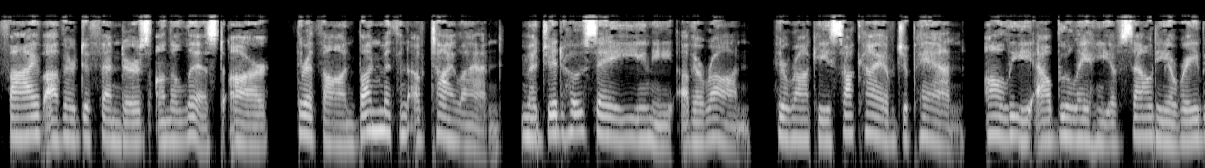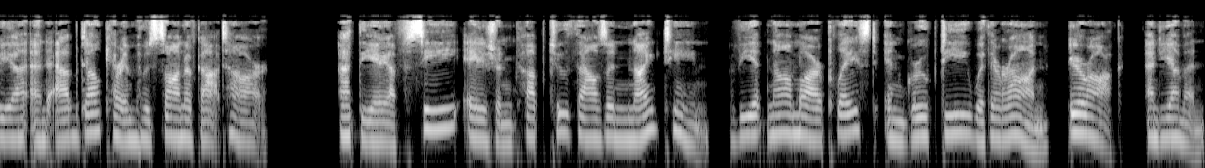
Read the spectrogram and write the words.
Five other defenders on the list are, Theerathon Bunmathan of Thailand, Majid Hosseini of Iran, Hiroki Sakai of Japan, Ali Al-Bulaihi of Saudi Arabia and Abdelkarim Hassan of Qatar. At the AFC Asian Cup 2019, Vietnam are placed in Group D with Iran, Iraq, and Yemen.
